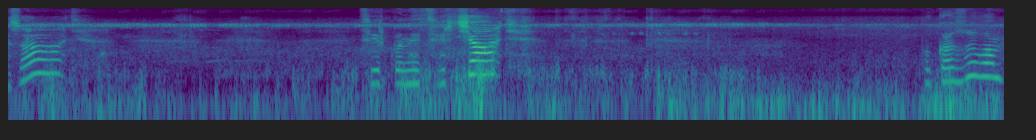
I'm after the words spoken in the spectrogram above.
Лежать. Цвіркуни цвірчать. Покажу вам,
